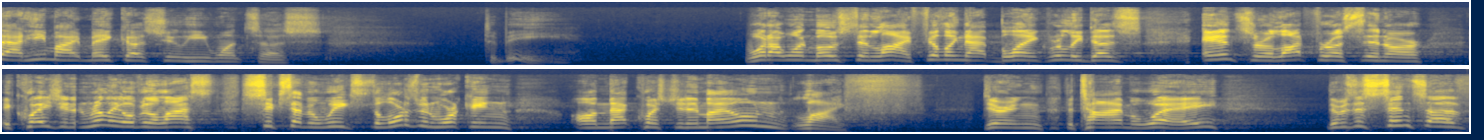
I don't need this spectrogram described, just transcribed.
that He might make us who He wants us to be. What I want most in life, filling that blank, really does answer a lot for us in our equation. And really, over the last six, seven weeks, the Lord has been working on that question in my own life. During the time away, there was a sense of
